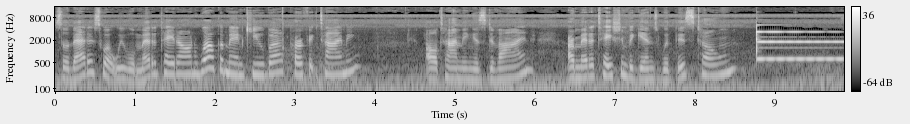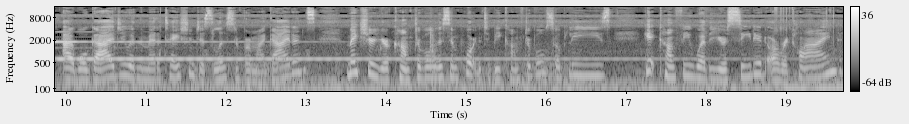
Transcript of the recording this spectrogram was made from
So that is what we will meditate on. Welcome in, Cuba. Perfect timing. All timing is divine. Our meditation begins with this tone. I will guide you in the meditation. Just listen for my guidance. Make sure you're comfortable. It's important to be comfortable, so please get comfy whether you're seated or reclined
